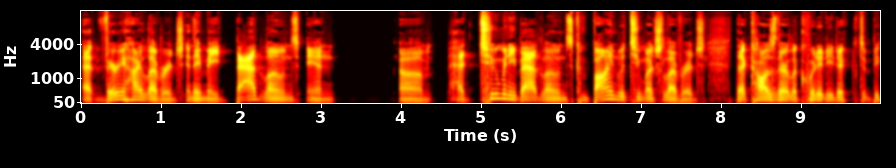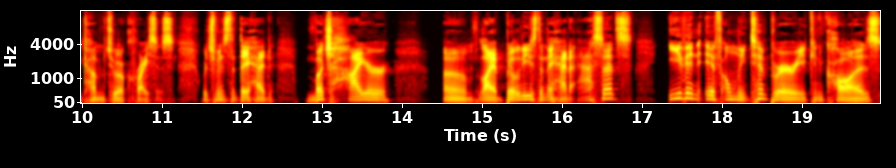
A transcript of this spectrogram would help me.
at very high leverage and they made bad loans and um, had too many bad loans combined with too much leverage that caused their liquidity to, to become to a crisis, which means that they had much higher um, liabilities than they had assets, even if only temporary, can cause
